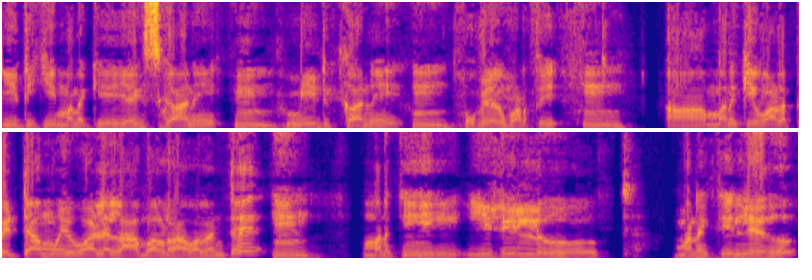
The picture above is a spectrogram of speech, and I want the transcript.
వీటికి మనకి ఎగ్స్ కానీ మీట్ కానీ ఉపయోగపడతాయి. మనకి ఇవాళ పెట్టాము ఇవాళే లాభాలు రావాలంటే మనకి ఈ ఫీల్డ్ మనకి లేదు.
